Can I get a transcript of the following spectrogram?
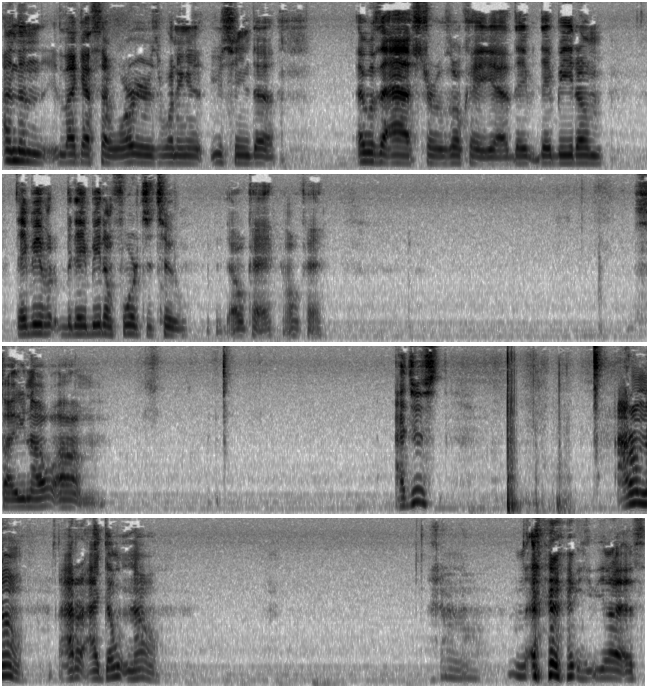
and then like I said, Warriors winning it. You seen the it was the Astros. Okay, yeah, they they beat them. They beat they beat them four to two. Okay, okay. So you know, um, I just I don't know. I don't, I don't know. I don't know. it's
